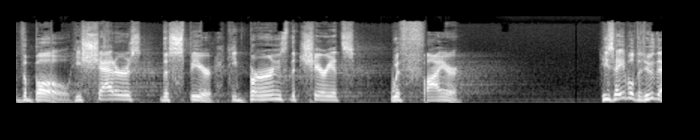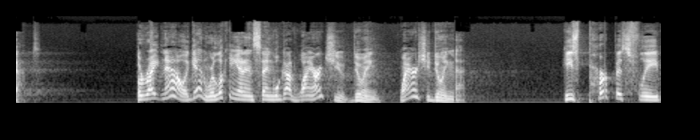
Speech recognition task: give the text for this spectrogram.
the bow, he shatters the spear, he burns the chariots with fire. He's able to do that. But right now, again, we're looking at it and saying, well, God, why aren't you doing, why aren't you doing that? He's purposefully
